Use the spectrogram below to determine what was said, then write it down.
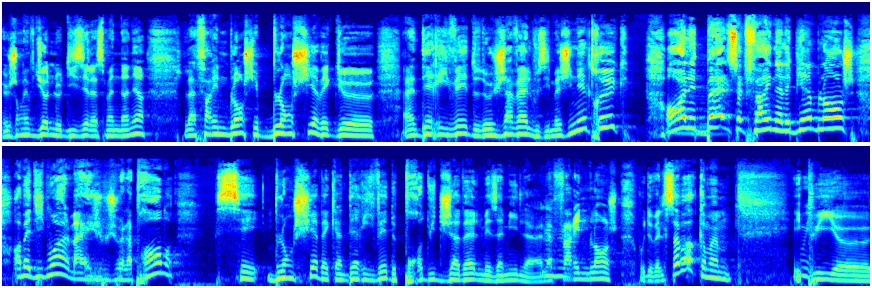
Jean-Yves Dion le disait la semaine dernière, la farine blanche est blanchie avec euh, un dérivé de, Javel. Vous imaginez le truc? Oh, elle est belle cette farine, elle est bien blanche. Oh, mais dites-moi, bah, je, vais la prendre. C'est blanchi avec un dérivé de produit de Javel, mes amis, la, la mhm. farine blanche. Vous devez le savoir quand même et puis euh,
